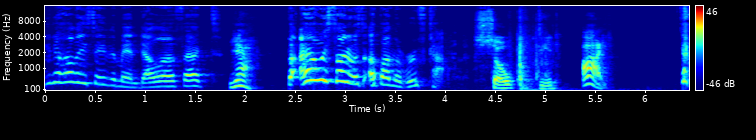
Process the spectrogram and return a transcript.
you know how they say the Mandela effect, Yeah, but I always thought it was up on the rooftop. so did I.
